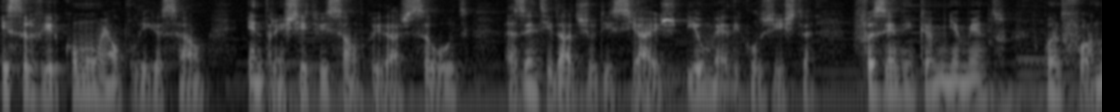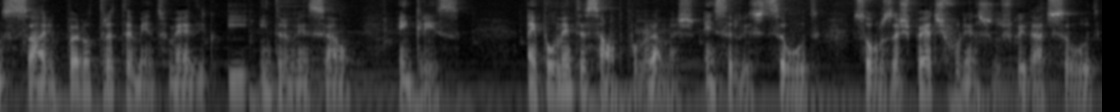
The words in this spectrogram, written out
e servir como um elo de ligação entre a instituição de cuidados de saúde, as entidades judiciais e o médico legista, fazendo encaminhamento quando for necessário para o tratamento médico e intervenção em crise. A implementação de programas em serviços de saúde sobre os aspectos forenses dos cuidados de saúde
